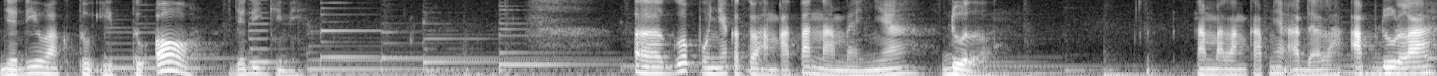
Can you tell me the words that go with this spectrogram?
Jadi waktu itu oh jadi gini uh, gue punya ketua angkatan namanya Dul. Nama lengkapnya adalah Abdullah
